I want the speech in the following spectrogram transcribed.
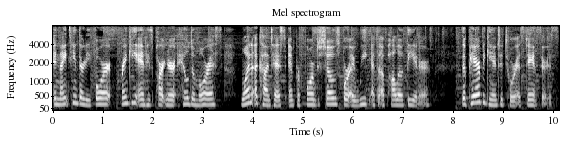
In 1934, Frankie and his partner Hilda Morris won a contest and performed shows for a week at the Apollo Theater the pair began to tour as dancers.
